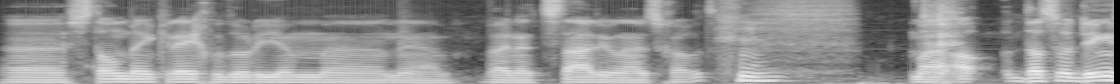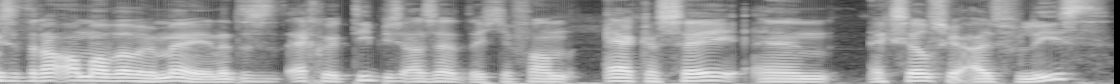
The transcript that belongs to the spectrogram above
eh, standbeen kreeg, waardoor hij hem eh, nou ja, bijna het stadion uitschoot. maar al- dat soort dingen zitten er dan allemaal wel weer mee. En het is het echt weer typisch AZ, dat je van RKC en Excelsior uit verliest.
